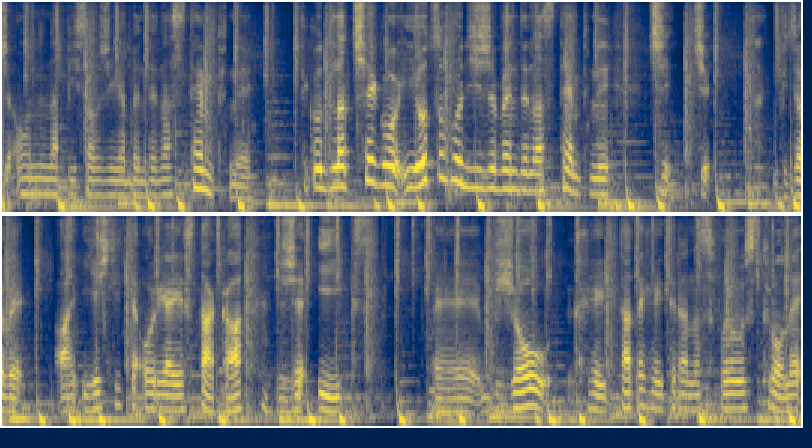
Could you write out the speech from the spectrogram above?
że on napisał, że ja będę następny. Tylko dlaczego i o co chodzi, że będę następny? Czy, czy... Widzowie, a jeśli teoria jest taka, że X e, wziął hej, tatę hejtera na swoją stronę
